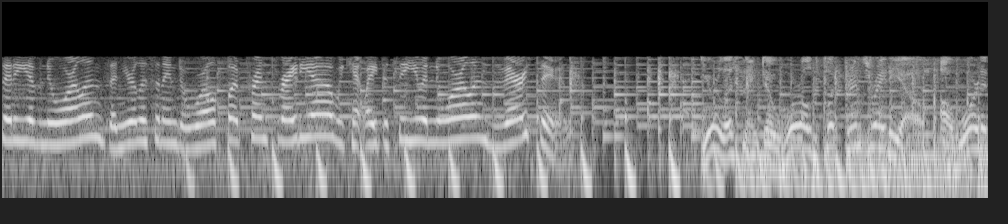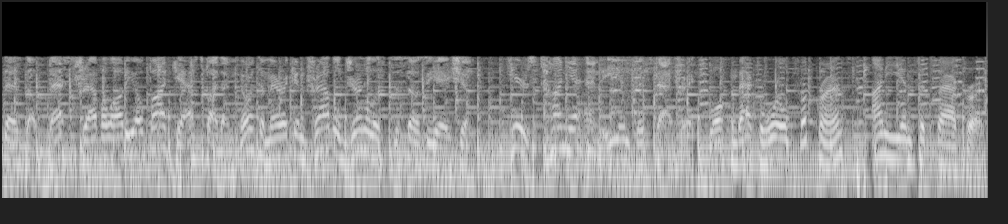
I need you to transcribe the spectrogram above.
city of New Orleans, and you're listening to World Footprints Radio. We can't wait to see you in New Orleans very soon. You're listening to World Footprints Radio, awarded as the best travel audio podcast by the North American Travel Journalists Association. Here's Tanya and Ian Fitzpatrick. Welcome back to World Footprints. I'm Ian Fitzpatrick.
